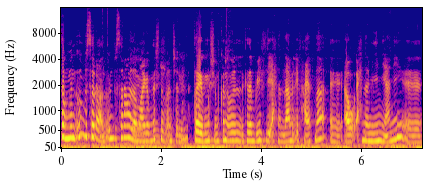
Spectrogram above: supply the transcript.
طب ما نقول بسرعة نقول بسرعة ولو ما طيب، عجبناش ماشي، نبقى. نشيلها طيب مش ممكن نقول كده briefly إحنا بنعمل إيه في حياتنا آه، أو إحنا مين يعني آه،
